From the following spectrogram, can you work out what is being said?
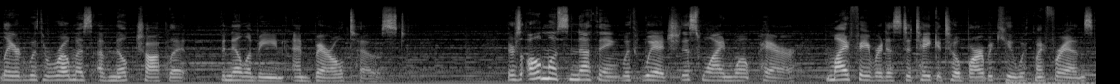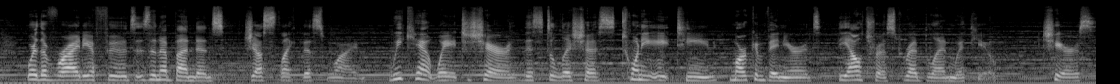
layered with aromas of milk chocolate, vanilla bean, and barrel toast. There's almost nothing with which this wine won't pair. My favorite is to take it to a barbecue with my friends, where the variety of foods is in abundance, just like this wine. We can't wait to share this delicious 2018 Markham Vineyards, the Altruist Red Blend with you. Cheers.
